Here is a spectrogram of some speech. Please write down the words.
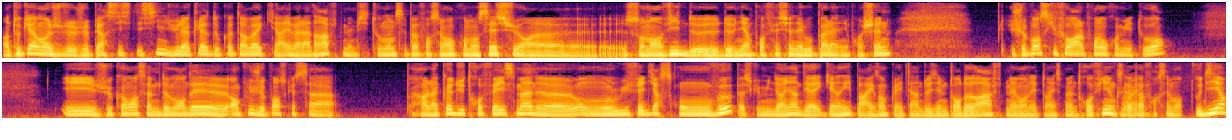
En tout cas, moi, je, je persiste signe vu la classe de quarterback qui arrive à la draft, même si tout le monde ne s'est pas forcément prononcé sur euh, son envie de devenir professionnel ou pas l'année prochaine. Je pense qu'il faudra le prendre au premier tour. Et je commence à me demander, euh, en plus je pense que ça... Alors la cote du trophée Iceman, euh, on lui fait dire ce qu'on veut, parce que mine de rien, Derrick Henry par exemple a été un deuxième tour de draft, même en étant Iceman Trophy, donc ça ne veut pas forcément tout dire.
